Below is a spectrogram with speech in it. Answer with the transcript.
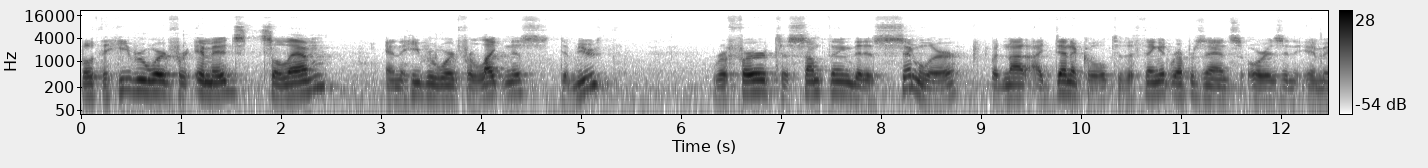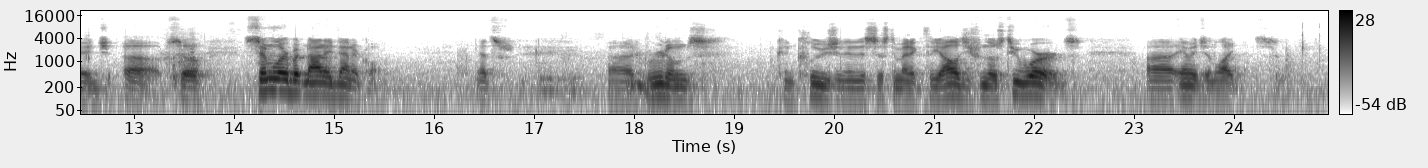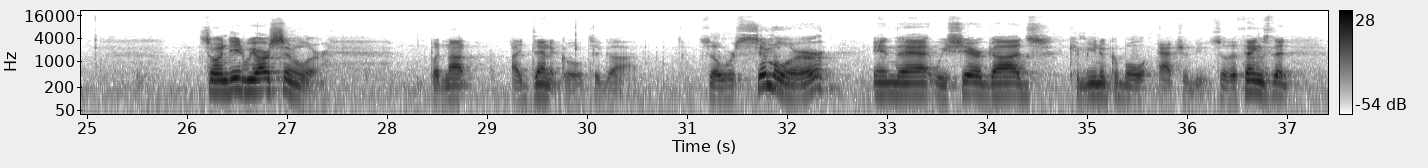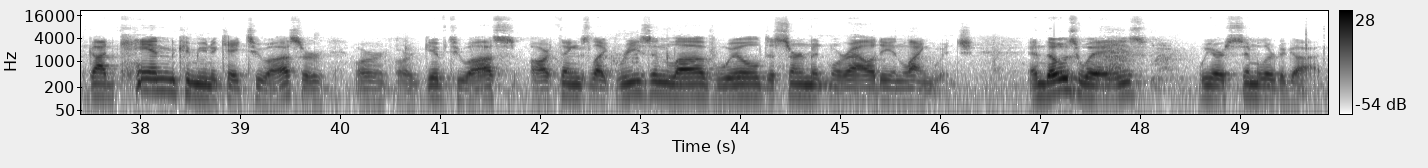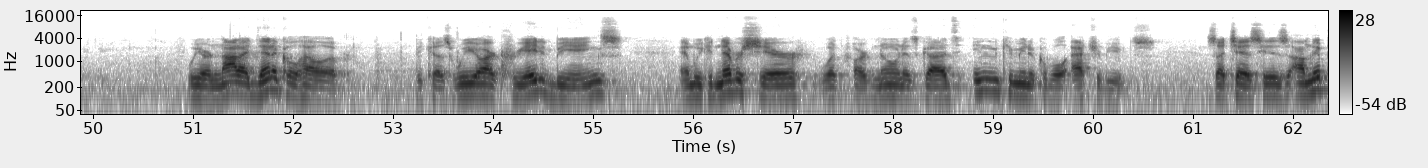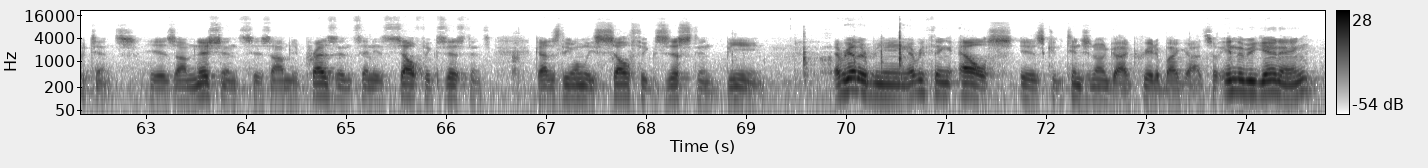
Both the Hebrew word for image, tselem, and the Hebrew word for likeness, demuth, refer to something that is similar but not identical to the thing it represents or is an image of. So, similar but not identical. That's uh, Grudem's conclusion in his systematic theology from those two words uh, image and likeness. So, indeed, we are similar, but not identical to God. So, we're similar in that we share God's communicable attributes. So, the things that God can communicate to us or, or, or give to us are things like reason, love, will, discernment, morality, and language. In those ways, we are similar to God. We are not identical, however, because we are created beings and we could never share what are known as God's incommunicable attributes such as his omnipotence, his omniscience, his omnipresence, and his self existence. God is the only self existent being. Every other being, everything else is contingent on God, created by God. So in the beginning,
